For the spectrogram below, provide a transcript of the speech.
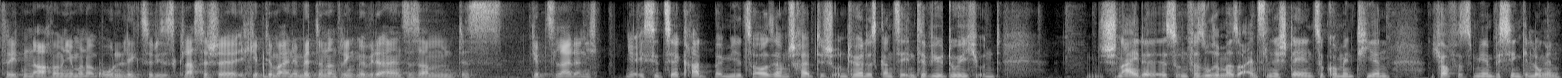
treten nach, wenn jemand am Boden liegt. So dieses klassische, ich gebe dir mal eine mit und dann trinken wir wieder einen zusammen, das gibt es leider nicht. Ja, ich sitze ja gerade bei mir zu Hause am Schreibtisch und höre das ganze Interview durch und schneide es und versuche immer so einzelne Stellen zu kommentieren. Ich hoffe, es ist mir ein bisschen gelungen.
